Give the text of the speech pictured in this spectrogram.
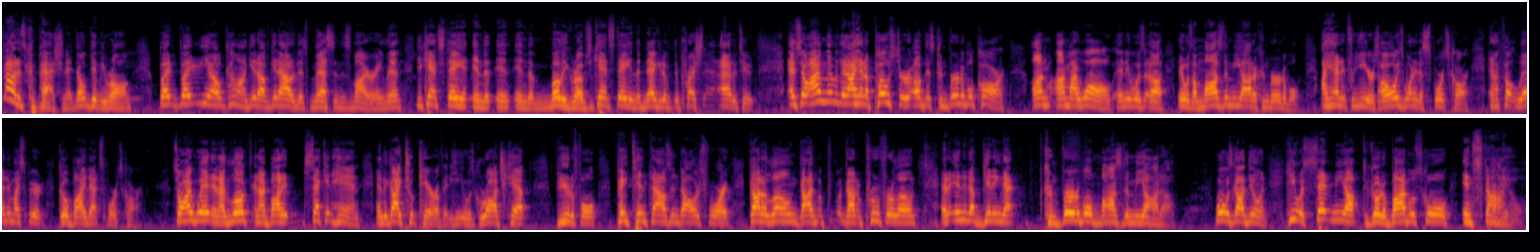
God is compassionate. Don't get me wrong. But, but you know, come on, get up, get out of this mess and this mire, amen. You can't stay in the in, in the mully grubs. You can't stay in the negative, depressed attitude. And so I remember that I had a poster of this convertible car on, on my wall, and it was, a, it was a Mazda Miata convertible. I had it for years. I always wanted a sports car, and I felt led in my spirit, go buy that sports car. So I went and I looked and I bought it secondhand, and the guy took care of it. He, it was garage kept, beautiful, paid $10,000 for it, got a loan, got, got approved for a loan, and ended up getting that convertible Mazda Miata. What was God doing? He was setting me up to go to Bible school in style.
